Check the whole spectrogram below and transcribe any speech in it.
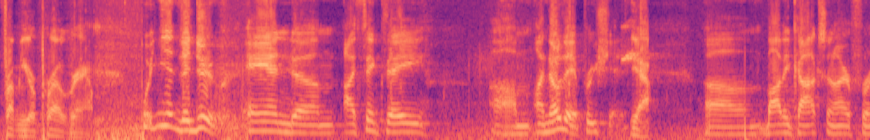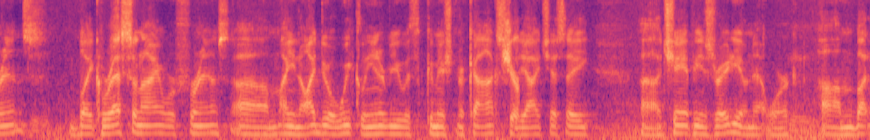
from your program. Well, yeah, they do, and um, I think they, um, I know they appreciate it. Yeah. Um, Bobby Cox and I are friends. Blake Ress and I were friends. Um, I, you know, I do a weekly interview with Commissioner Cox Sure. for the IHSAA Champions Radio Network. Um, but,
